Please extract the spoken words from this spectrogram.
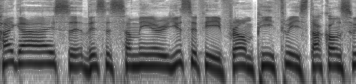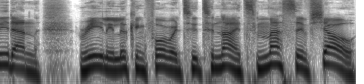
Hi guys, uh, this is Samir Yusufi from P3 Stockholm, Sweden. Really looking forward to tonight's massive show.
